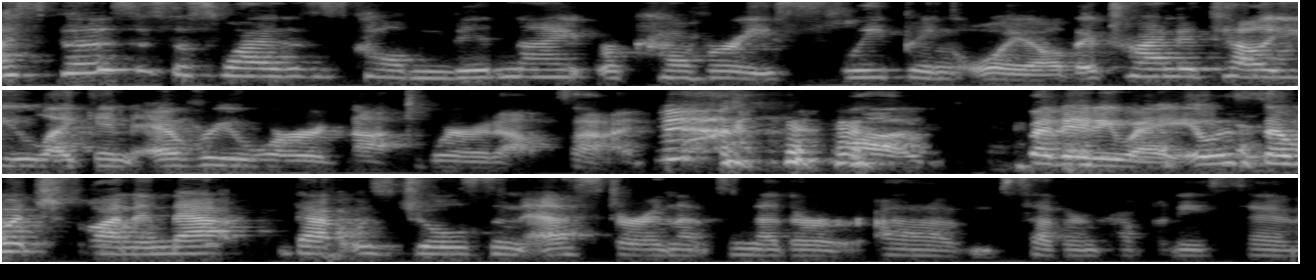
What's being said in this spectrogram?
I suppose this is why this is called Midnight Recovery Sleeping Oil. They're trying to tell you, like in every word, not to wear it outside. um, but anyway, it was so much fun, and that that was Jules and Esther, and that's another um, Southern company. So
